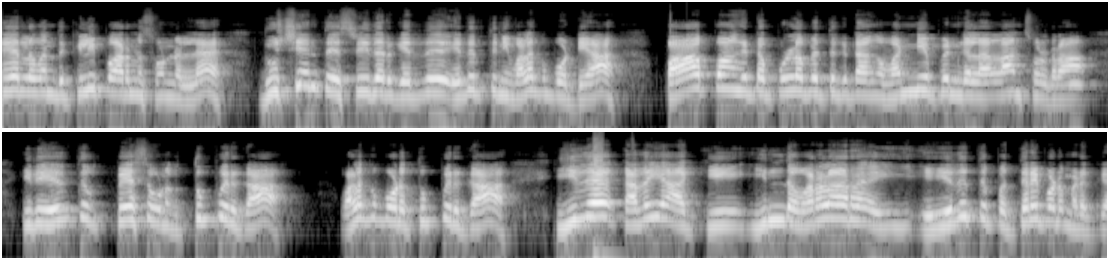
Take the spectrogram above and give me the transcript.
நேரில் வந்து கிளிப்பாருன்னு சொன்னல துஷ்யந்த் ஸ்ரீதருக்கு எது எதிர்த்து நீ வழக்கு போட்டியா? பாப்பாங்கிட்ட புள்ள பெற்றுக்கிட்டாங்க வன்னிய பெண்கள் எல்லாம் சொல்கிறான் இதை எதிர்த்து பேச உனக்கு துப்பு இருக்கா? வழக்கு போட துப்பு இருக்கா? இதை கதையாக்கி இந்த வரலாறை எதிர்த்து இப்போ திரைப்படம் எடுக்க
